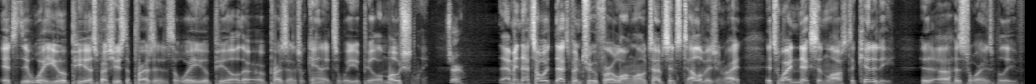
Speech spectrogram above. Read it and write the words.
it's the way you appeal, especially as the president. It's the way you appeal, the or presidential candidate. It's the way you appeal emotionally. Sure. I mean, that's always that's been true for a long, long time since television, right? It's why Nixon lost to Kennedy. Uh, historians believe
